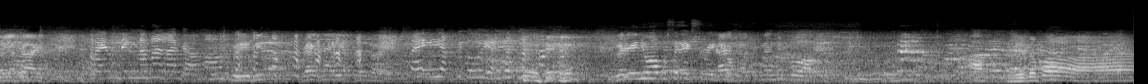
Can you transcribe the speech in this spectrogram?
Kuya Guard. Trending na talaga, mama. Credit. Guard, naiyak mo guard. Naiiyak si kuya. Lagay niyo po sa x-ray ko. Guys, oh, tingnan niyo po. Ah, Dito po, ah,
